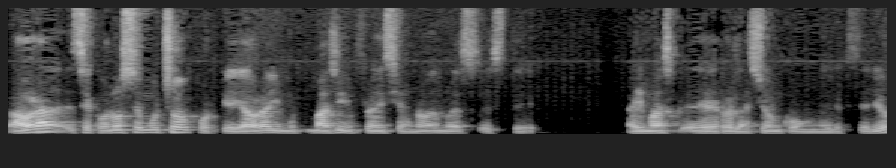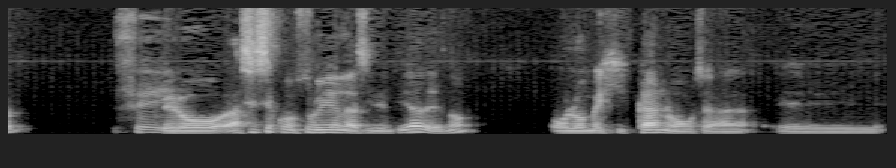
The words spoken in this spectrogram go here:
Ahora se conoce mucho porque ahora hay más influencia, ¿no? Más, este, hay más eh, relación con el exterior. Sí. Pero así se construyen las identidades, ¿no? O lo mexicano, o sea, eh,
